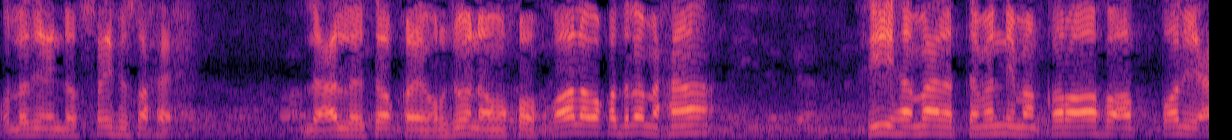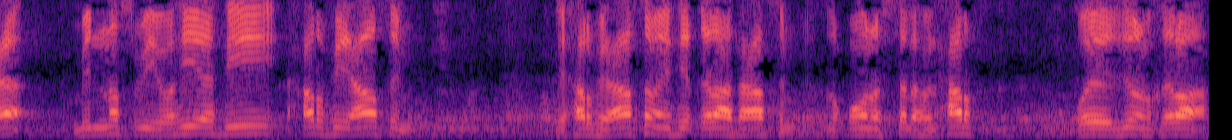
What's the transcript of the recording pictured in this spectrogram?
والذي عند الصيف صحيح. لعل لتوقع مرجون أو مخوف قال وقد لمح فيها معنى التمني من قرأ فأطلع بالنصب وهي في حرف عاصم. في حرف عاصم أي في قراءة عاصم. يطلقون السلف الحرف ويجزون القراءة.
